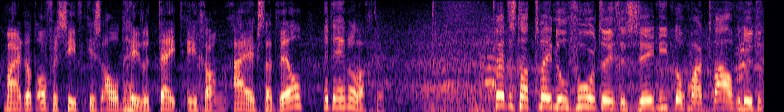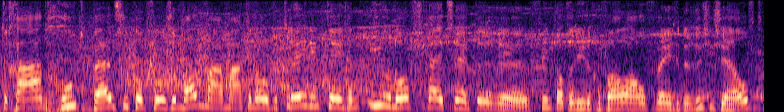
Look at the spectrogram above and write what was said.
Maar dat offensief is al een hele tijd in gang. Ajax staat wel met 1-0 achter. Staat 2-0 voor tegen Zenit. Nog maar 12 minuten te gaan. Goed, Buijsen komt voor zijn man. Maar maakt een overtreding tegen Ironov. Scheidsrechter uh, vindt dat in ieder geval halverwege de Russische helft.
